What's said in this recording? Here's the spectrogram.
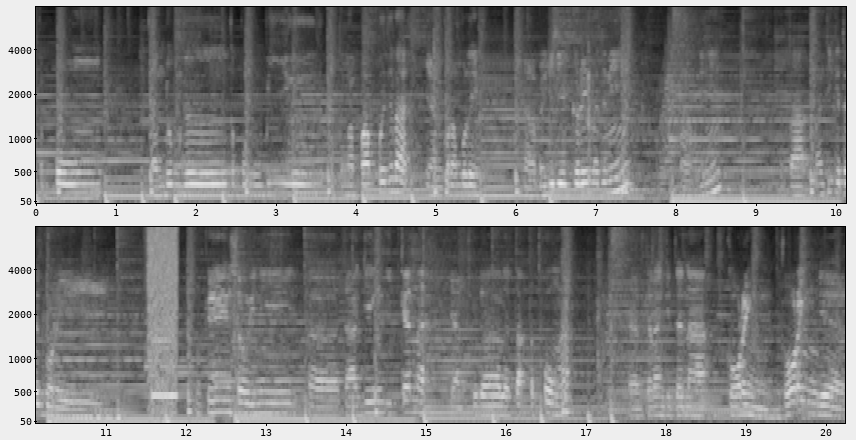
Tepung gandum ke, tepung ubi ke, tepung apa-apa je lah yang korang boleh ha, bagi dia kering macam ni ha, ini letak, nanti kita goreng. Ok so ini uh, daging ikan lah yang sudah letak tepung ha. dan sekarang kita nak goreng. Goreng dia.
